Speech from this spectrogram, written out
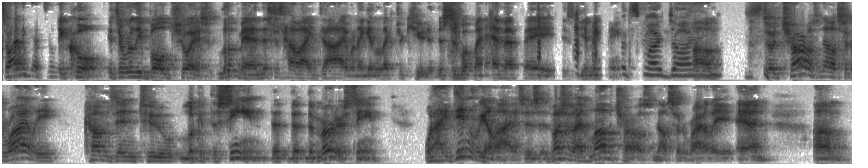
So I think that's really cool. It's a really bold choice. Look, man, this is how I die when I get electrocuted. This is what my MFA is giving me. It's my dying. Um, so Charles Nelson Reilly comes in to look at the scene, the, the, the murder scene. What I didn't realize is, as much as I love Charles Nelson Reilly, and um,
